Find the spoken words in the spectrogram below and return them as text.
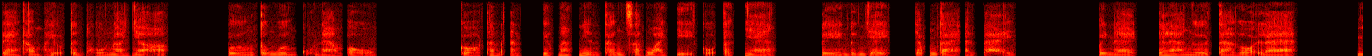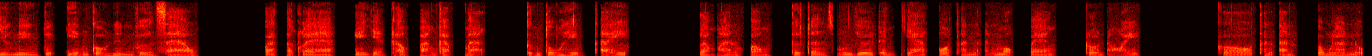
đang không hiểu tình huống nói nhỏ, vương tướng quân của Nam Vũ. Cố thanh ảnh trước mắt nhìn thần sắc quái dị của tất nhàn, liền đứng dậy chắp tay hành lễ. Vị này chính là người ta gọi là nhân niên tuyệt diễm cố ninh vương sao. Quá thật là nghe danh không bằng gặp mặt, tuấn tú hiếm thấy. Long hành phong từ trên xuống dưới đánh giá cố thanh ảnh một vàng rồi nổi. Cố thanh ảnh không lên nụ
